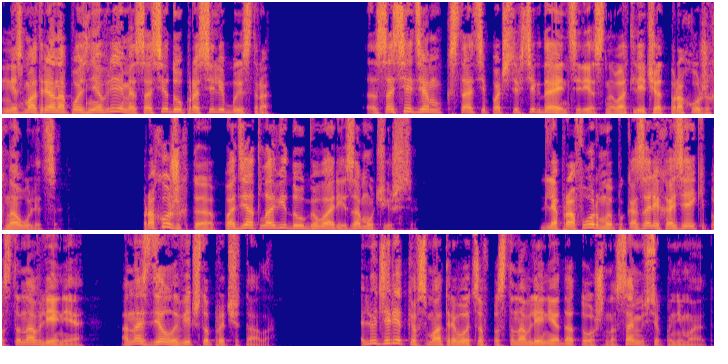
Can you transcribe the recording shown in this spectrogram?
Несмотря на позднее время, соседа упросили быстро. Соседям, кстати, почти всегда интересно, в отличие от прохожих на улице. Прохожих-то, поди отлови да уговори, замучаешься. Для проформы показали хозяйке постановление. Она сделала вид, что прочитала. Люди редко всматриваются в постановление дотошно, сами все понимают.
